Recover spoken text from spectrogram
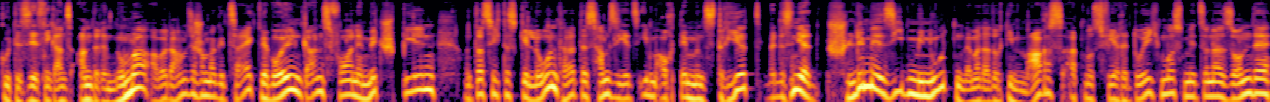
Gut, das ist jetzt eine ganz andere Nummer, aber da haben sie schon mal gezeigt, wir wollen ganz vorne mitspielen. Und dass sich das gelohnt hat, das haben sie jetzt eben auch demonstriert. Das sind ja schlimme sieben Minuten, wenn man da durch die Mars-Atmosphäre durch muss mit so einer Sonde.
